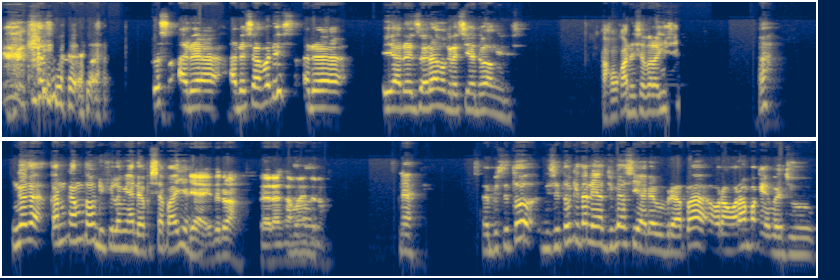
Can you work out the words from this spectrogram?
Terus ada ada siapa nih? Ada Iya ada Zara sama Gracia doang ini. Aku kan Ada siapa lagi sih? Enggak enggak, kan kamu tahu di filmnya ada siapa aja? Ya, itu doang. Darah sama itu doang. Habis itu di situ kita lihat juga sih ada beberapa orang-orang pakai baju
